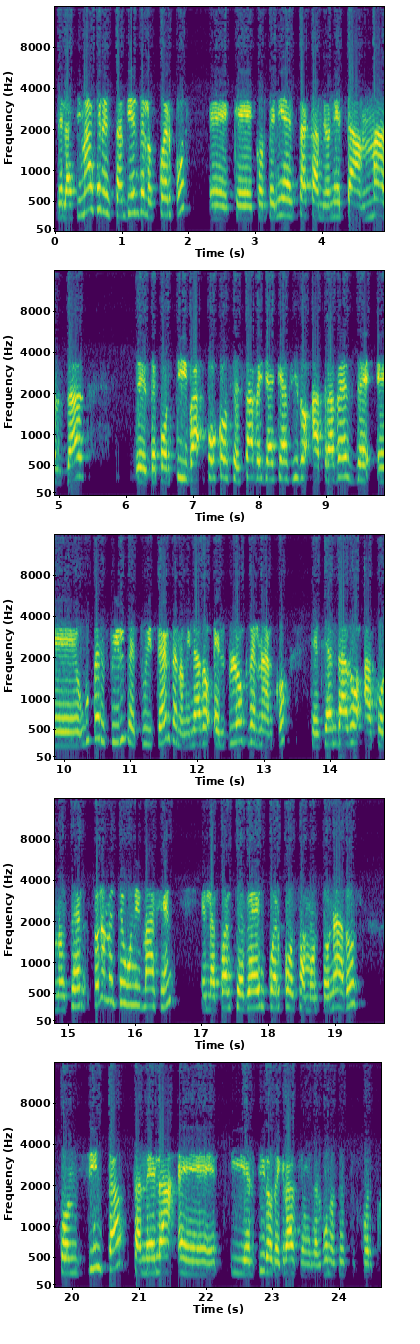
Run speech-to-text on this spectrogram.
De las imágenes también de los cuerpos eh, que contenía esta camioneta Mazda deportiva, poco se sabe ya que ha sido a través de eh, un perfil de Twitter denominado el blog del narco, que se han dado a conocer solamente una imagen en la cual se ven cuerpos amontonados con cinta, canela eh, y el tiro de gracia en algunos de estos cuerpos.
